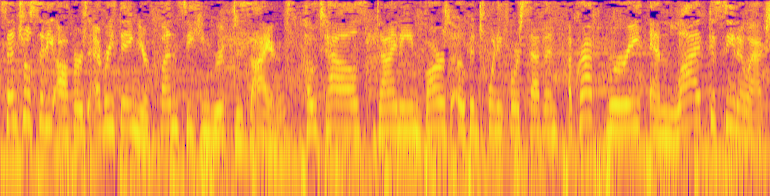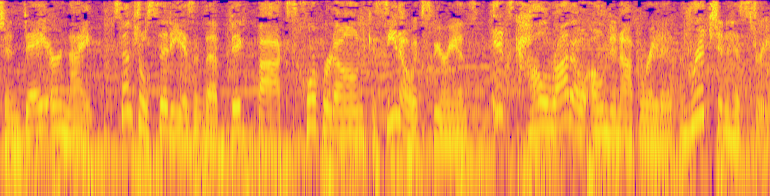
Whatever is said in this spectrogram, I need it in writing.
Central City offers everything your fun-seeking group desires. Hotels, dining, bars open 24-7, a craft brewery, and live casino action day or night. Central City isn't the big box, corporate-owned casino experience. It's Colorado owned and operated, rich in history.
